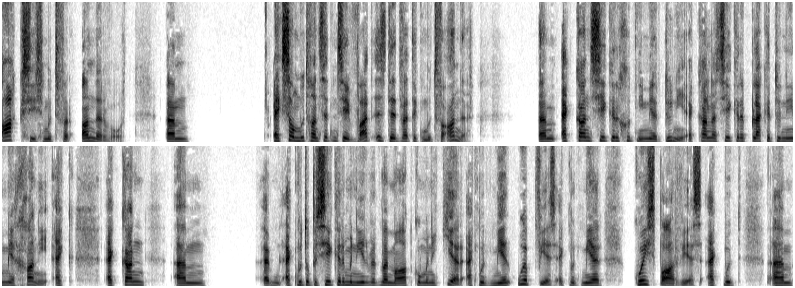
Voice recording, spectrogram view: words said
aksies moet verander word. Um ek sal moet gaan sit en sê wat is dit wat ek moet verander? Um ek kan seker goed nie meer doen nie. Ek kan na sekere plekke toe nie meer gaan nie. Ek ek kan um um, ek moet op 'n sekere manier met my maat kommunikeer. Ek moet meer oop wees. Ek moet meer kwesbaar wees. Ek moet um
